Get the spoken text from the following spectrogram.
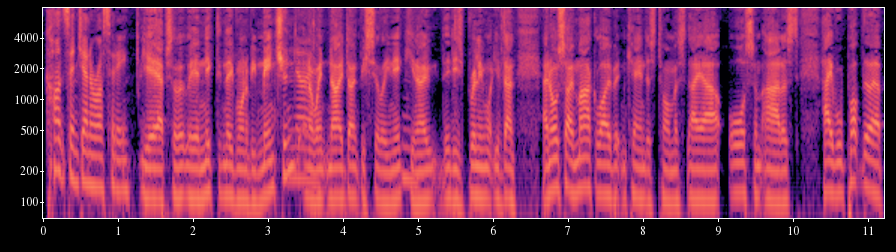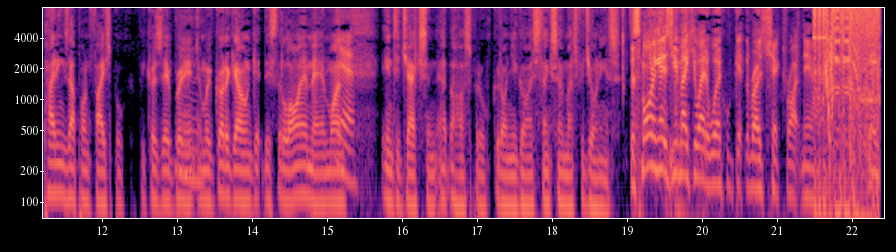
constant generosity. Yeah, absolutely. And Nick didn't even want to be mentioned. No. And I went, no, don't be silly, Nick. You know, it is brilliant what you've done. And also Mark Lobert and Candace Thomas, they are awesome artists. Hey, we'll pop the uh, paintings up on Facebook because they're brilliant. And we've got to go and get this little Iron Man one Yeah. into Jackson at the hospital. Good on you guys. Thanks so much for joining us. This morning, as you make your way to work, we'll get the roads checked right now.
